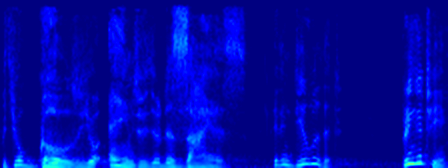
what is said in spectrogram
with your goals, with your aims, with your desires. Let him deal with it. Bring it to him.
